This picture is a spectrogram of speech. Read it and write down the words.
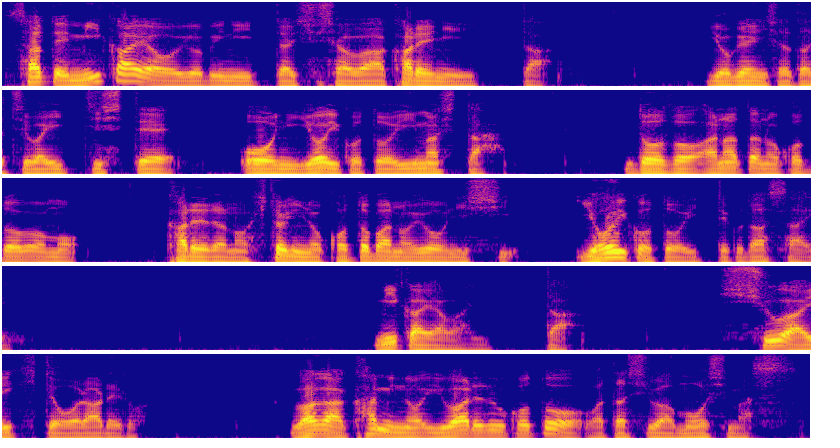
う。さて、ミカヤを呼びに行った死者は彼に言った。預言者たちは一致して王に良いことを言いました。どうぞあなたの言葉も彼らの一人の言葉のようにし、良いことを言ってください。ミカヤは言った。主は生きておられる。我が神の言われることを私は申します。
